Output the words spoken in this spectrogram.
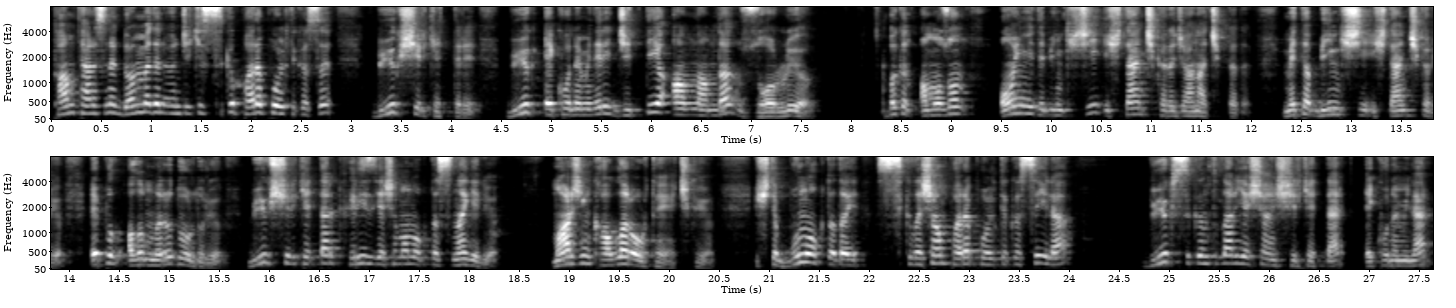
Tam tersine dönmeden önceki sıkı para politikası büyük şirketleri, büyük ekonomileri ciddi anlamda zorluyor. Bakın Amazon 17 bin kişiyi işten çıkaracağını açıkladı. Meta 1000 kişiyi işten çıkarıyor. Apple alımları durduruyor. Büyük şirketler kriz yaşama noktasına geliyor. Margin call'lar ortaya çıkıyor. İşte bu noktada sıkılaşan para politikasıyla büyük sıkıntılar yaşayan şirketler, ekonomiler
